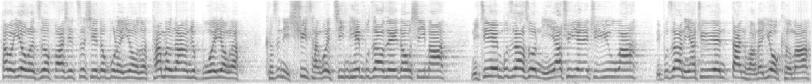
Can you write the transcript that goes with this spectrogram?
他们用了之后发现这些都不能用的时候，他们当然就不会用了。可是你畜产会今天不知道这些东西吗？你今天不知道说你要去验 HU 吗？你不知道你要去验蛋黄的幼壳吗？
